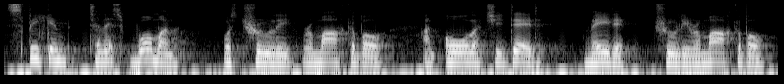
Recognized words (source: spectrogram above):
Speaking to this woman was truly remarkable, and all that she did made it truly remarkable.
